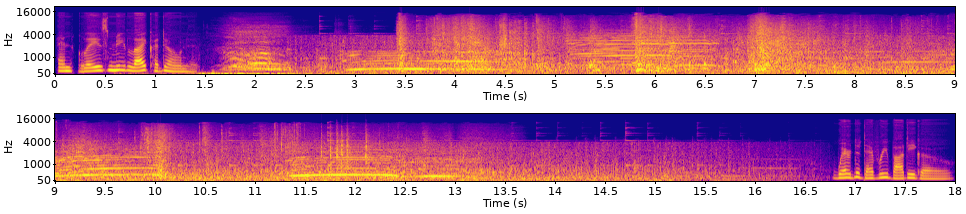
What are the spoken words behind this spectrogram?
and glaze me like a donut. Where did everybody go?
